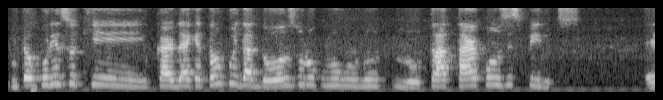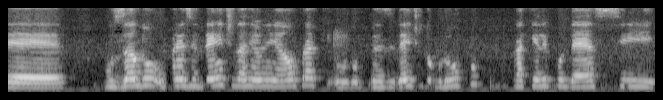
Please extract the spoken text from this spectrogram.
Então, por isso que o Kardec é tão cuidadoso no, no, no, no tratar com os espíritos, é, usando o presidente da reunião, para o presidente do grupo, para que ele pudesse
